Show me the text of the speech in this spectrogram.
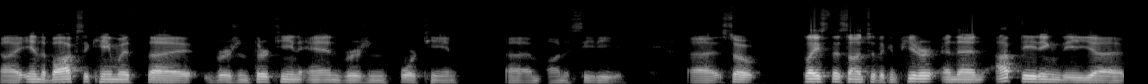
Uh, in the box, it came with uh, version 13 and version 14 um, on a CD. Uh, so place this onto the computer, and then updating the uh,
